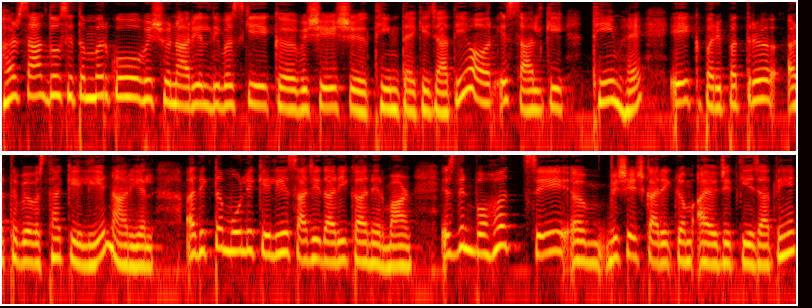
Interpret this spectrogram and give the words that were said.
हर साल दो सितंबर को विश्व नारियल दिवस की एक विशेष थीम तय की जाती है और इस साल की थीम है एक परिपत्र अर्थव्यवस्था के लिए नारियल। अधिकतम मूल्य के लिए साझेदारी का निर्माण। इस दिन बहुत से विशेष कार्यक्रम आयोजित किए जाते हैं,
